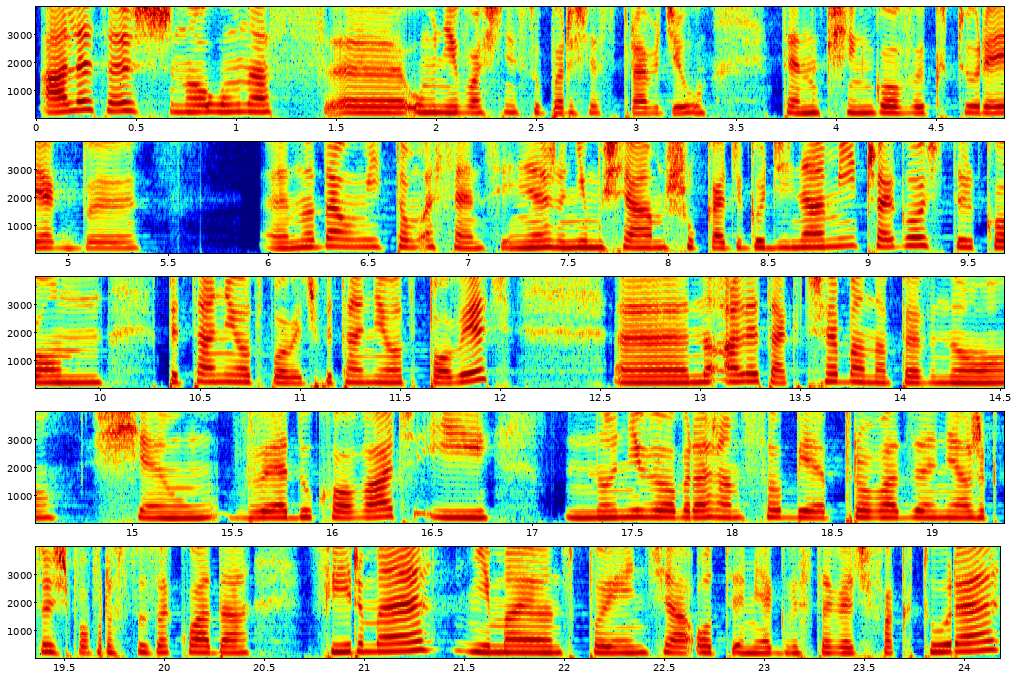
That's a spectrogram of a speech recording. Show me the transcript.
ale też no, u nas, e, u mnie właśnie super się sprawdził ten księgowy, który jakby e, no dał mi tą esencję, nie? że nie musiałam szukać godzinami czegoś, tylko on pytanie, odpowiedź, pytanie, odpowiedź. No ale tak, trzeba na pewno się wyedukować i no nie wyobrażam sobie prowadzenia, że ktoś po prostu zakłada firmę, nie mając pojęcia o tym, jak wystawiać fakturę,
